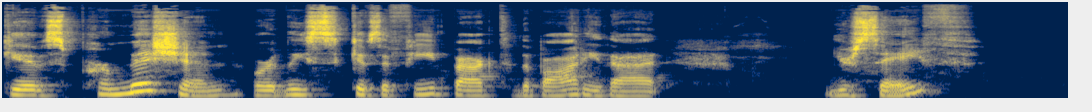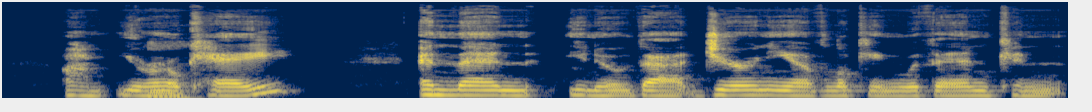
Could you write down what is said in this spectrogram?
gives permission or at least gives a feedback to the body that you're safe um, you're mm. okay and then you know that journey of looking within can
